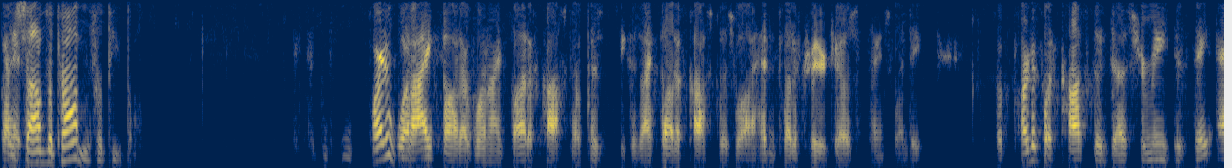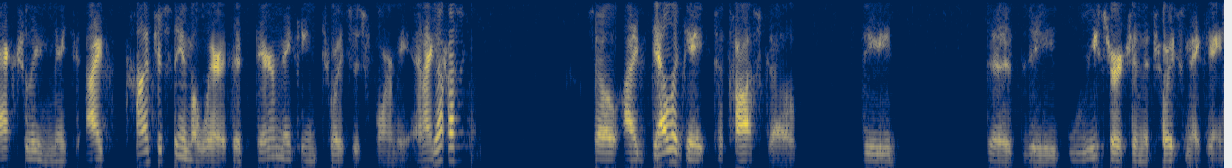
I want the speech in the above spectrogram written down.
they solve the problem for people. Part of what I thought of when I thought of Costco, because because I thought of Costco as well. I hadn't thought of Trader Joe's. Thanks, Wendy. But part of what Costco does for me is they actually make. I consciously am aware that they're making choices for me, and I yep. trust them. So I delegate to Costco the the the research and the choice making,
